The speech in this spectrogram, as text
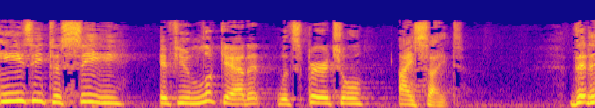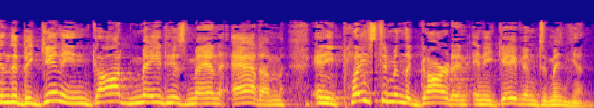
easy to see if you look at it with spiritual eyesight. That in the beginning, God made his man Adam and he placed him in the garden and he gave him dominion.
